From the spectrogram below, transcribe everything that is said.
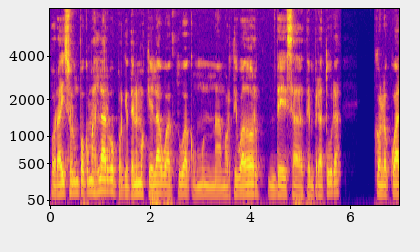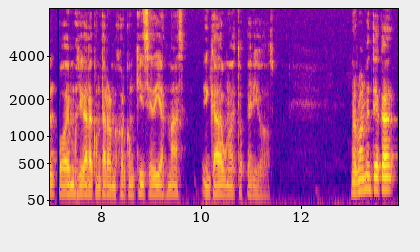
por ahí son un poco más largos porque tenemos que el agua actúa como un amortiguador de esa temperatura, con lo cual podemos llegar a contar a lo mejor con 15 días más en cada uno de estos periodos. Normalmente acá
